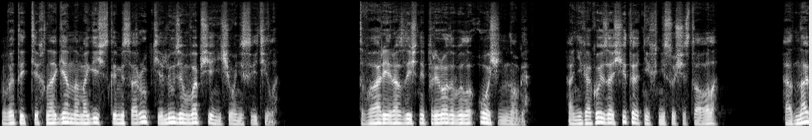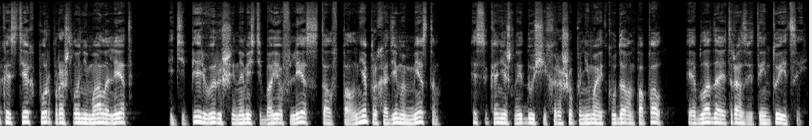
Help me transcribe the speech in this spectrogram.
в этой техногенно-магической мясорубке людям вообще ничего не светило. Тварей различной природы было очень много, а никакой защиты от них не существовало. Однако с тех пор прошло немало лет, и теперь выросший на месте боев лес стал вполне проходимым местом, если, конечно, идущий хорошо понимает, куда он попал и обладает развитой интуицией.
